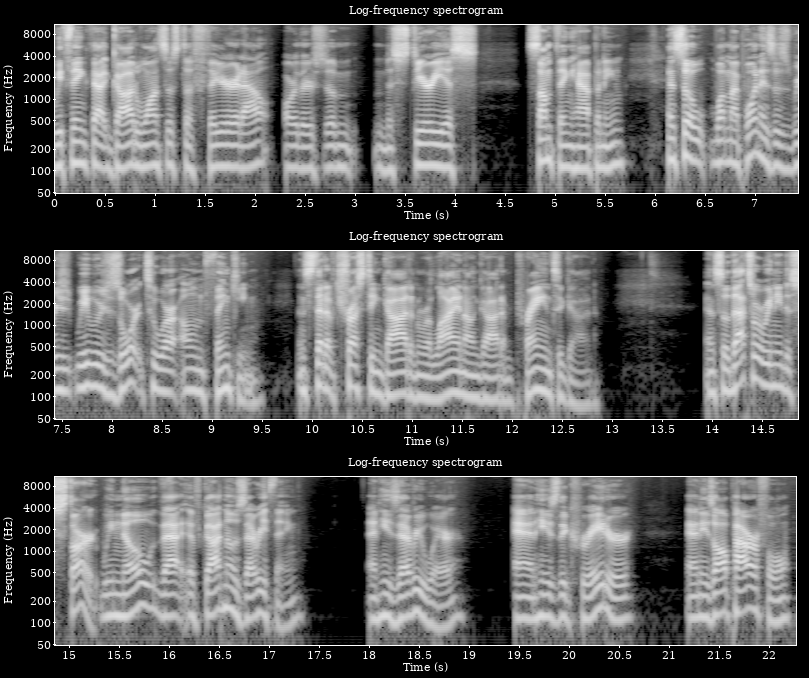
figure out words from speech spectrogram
We think that God wants us to figure it out or there's some mysterious something happening. And so what my point is is we, resort to our own thinking instead of trusting God and relying on God and praying to God. And so that's where we need to start. We know that if God knows everything and he's everywhere and he's the creator and he's all powerful,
